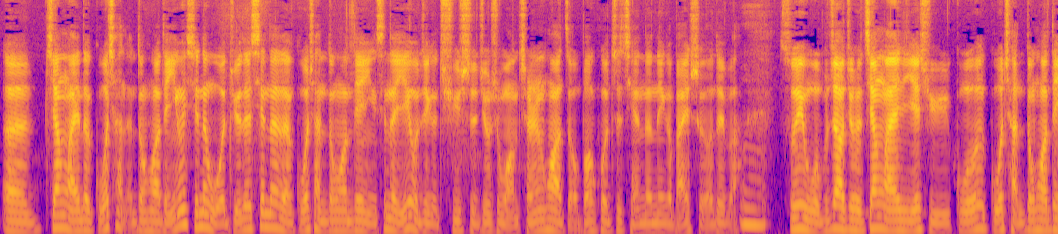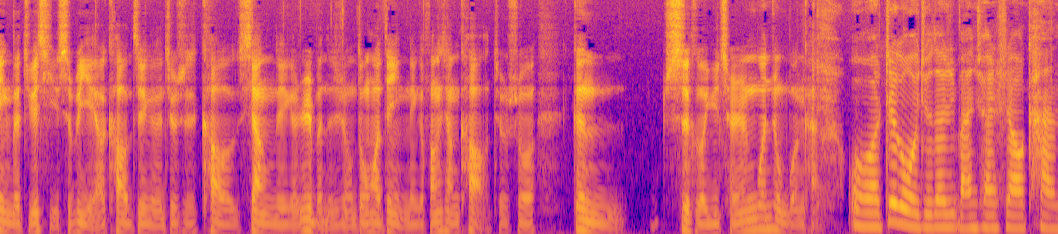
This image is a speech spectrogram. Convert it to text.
呃，将来的国产的动画电影，因为现在我觉得现在的国产动画电影现在也有这个趋势，就是往成人化走，包括之前的那个白蛇，对吧？嗯，所以我不知道，就是将来也许国国产动画电影的崛起，是不是也要靠这个，就是靠向那个日本的这种动画电影那个方向靠，就是说更适合于成人观众观看。我这个我觉得完全是要看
